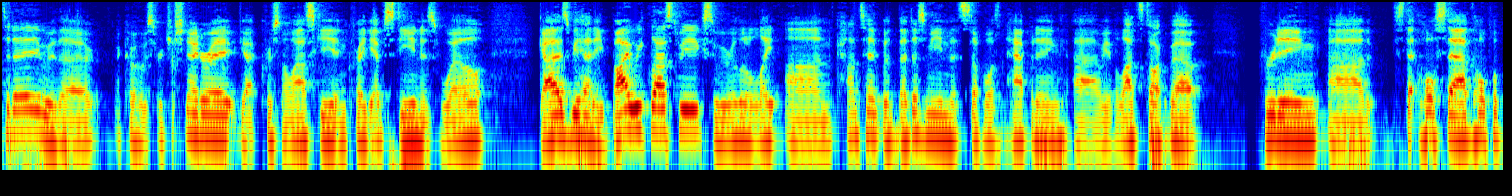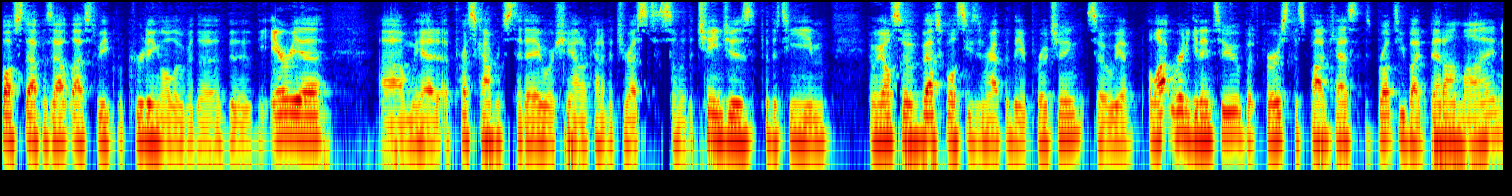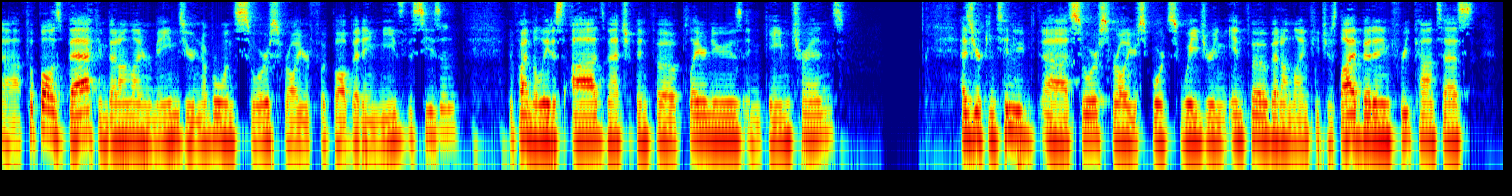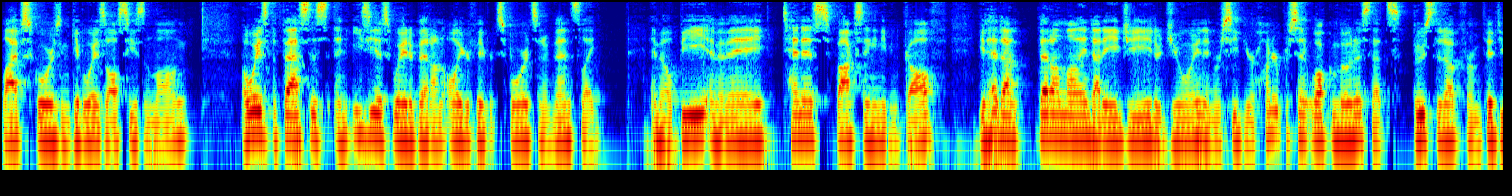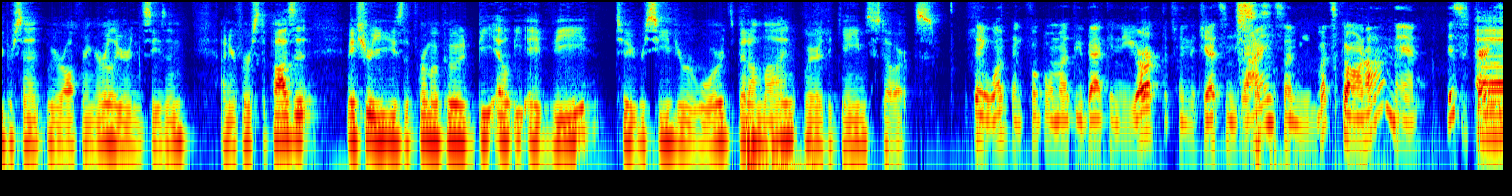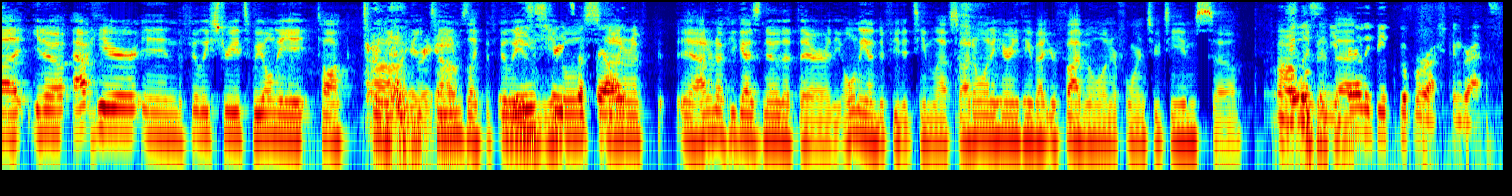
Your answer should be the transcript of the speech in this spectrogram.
Today with uh, our co-host Richie Schneiderite. We got Chris Nalwasky and Craig Epstein as well. Guys, we had a bye week last week, so we were a little late on content, but that doesn't mean that stuff wasn't happening. Uh, we have a lot to talk about. Recruiting, uh, the whole staff, the whole football staff was out last week recruiting all over the, the, the area. Um, we had a press conference today where Schiano kind of addressed some of the changes for the team. And we also have basketball season rapidly approaching. So we have a lot we're going to get into. But first, this podcast is brought to you by Bet Online. Uh, football is back, and Bet Online remains your number one source for all your football betting needs this season. You'll find the latest odds, matchup info, player news, and game trends. As your continued uh, source for all your sports wagering info, Bet Online features live betting, free contests, live scores, and giveaways all season long. Always the fastest and easiest way to bet on all your favorite sports and events like MLB, MMA, tennis, boxing, and even golf. You can head on betonline.ag to join and receive your 100% welcome bonus that's boosted up from 50% we were offering earlier in the season on your first deposit. Make sure you use the promo code BLEAV to receive your rewards. Bet online where the game starts. Say one thing, football might be back in New York between the Jets and Giants. I mean, what's going on, man? This is crazy. Uh, you know, out here in the Philly streets, we only talk really Oh, elite here go. teams like the mean Phillies and Eagles. I don't know. If, yeah, I don't know if you guys know that they're the only undefeated team left. So I don't want to hear anything about your five and one or four and two teams. So, Oh, hey, leave listen, you that. barely beat Cooper Rush. Congrats.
